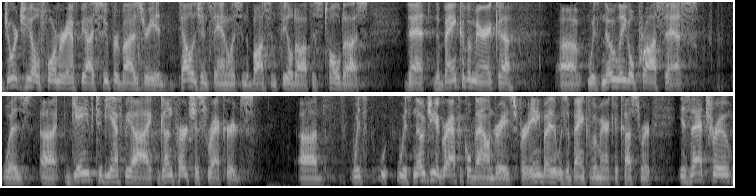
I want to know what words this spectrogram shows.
George Hill, former FBI supervisory intelligence analyst in the Boston field office, told us that the Bank of America, uh, with no legal process, was uh, gave to the FBI gun purchase records uh, with with no geographical boundaries for anybody that was a Bank of America customer. Is that true?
